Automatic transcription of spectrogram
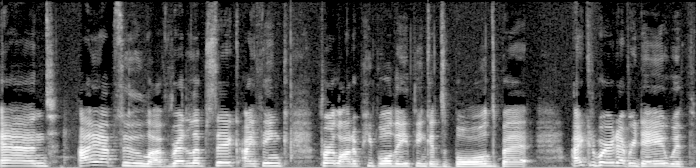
And I absolutely love red lipstick. I think for a lot of people they think it's bold, but I could wear it every day with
